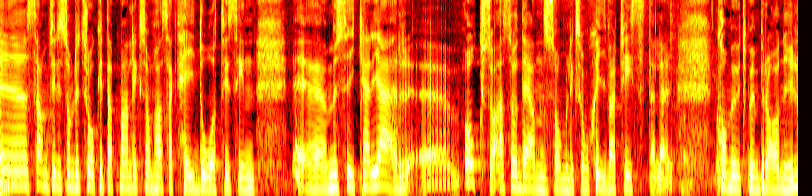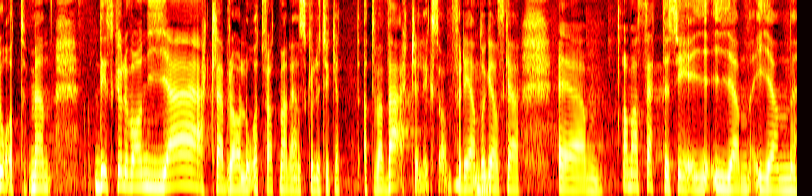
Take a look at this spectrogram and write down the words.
Eh, samtidigt som det är tråkigt att man liksom har sagt hej då till sin eh, musikkarriär eh, också. Alltså den som liksom skivartist eller kom ut med en bra ny låt. Men det skulle vara en jäkla bra låt för att man ens skulle tycka att, att det var värt det. Liksom. För det är ändå ganska... ehm, om man sätter sig i, i, en, i en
